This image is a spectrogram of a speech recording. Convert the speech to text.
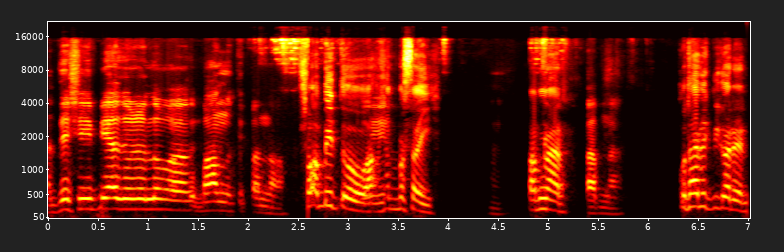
আর দেশি পেঁয়াজ হলো বাহান্ন তিপ্পান্ন। সবই তো আপনার পাবনা। কোথায় বিক্রি করেন?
